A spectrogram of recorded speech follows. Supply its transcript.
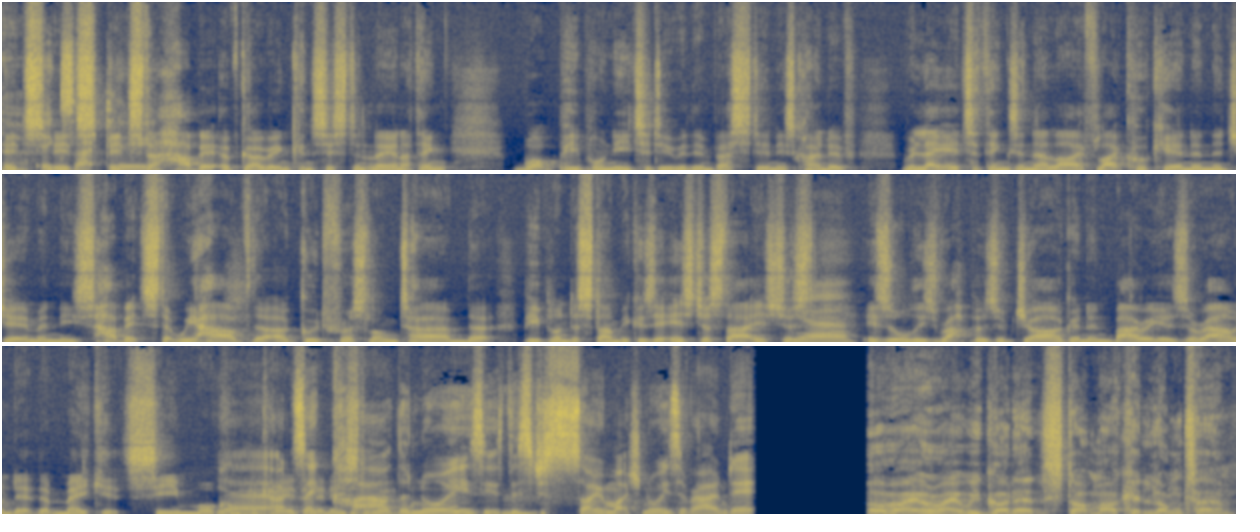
it's exactly. it's it's the habit of going consistently and i think what people need to do with investing is kind of relate it to things in their life like cooking and the gym and these habits that we have that are good for us long term that people understand because it is just that it's just Yeah. is all these wrappers of jargon and barriers around it that make it seem more yeah, complicated I'd say than it needs cut out the noise. It's, Mm. There's just so much noise around it. All right, all right, we got it. Stock market long term.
